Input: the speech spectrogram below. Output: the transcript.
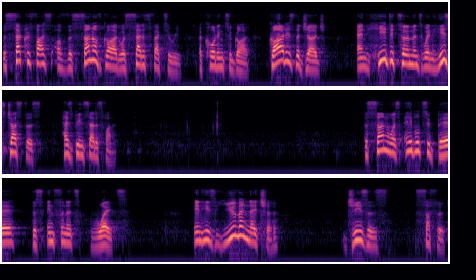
The sacrifice of the Son of God was satisfactory according to God. God is the judge, and He determines when His justice has been satisfied. The Son was able to bear this infinite weight. In His human nature, Jesus suffered.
